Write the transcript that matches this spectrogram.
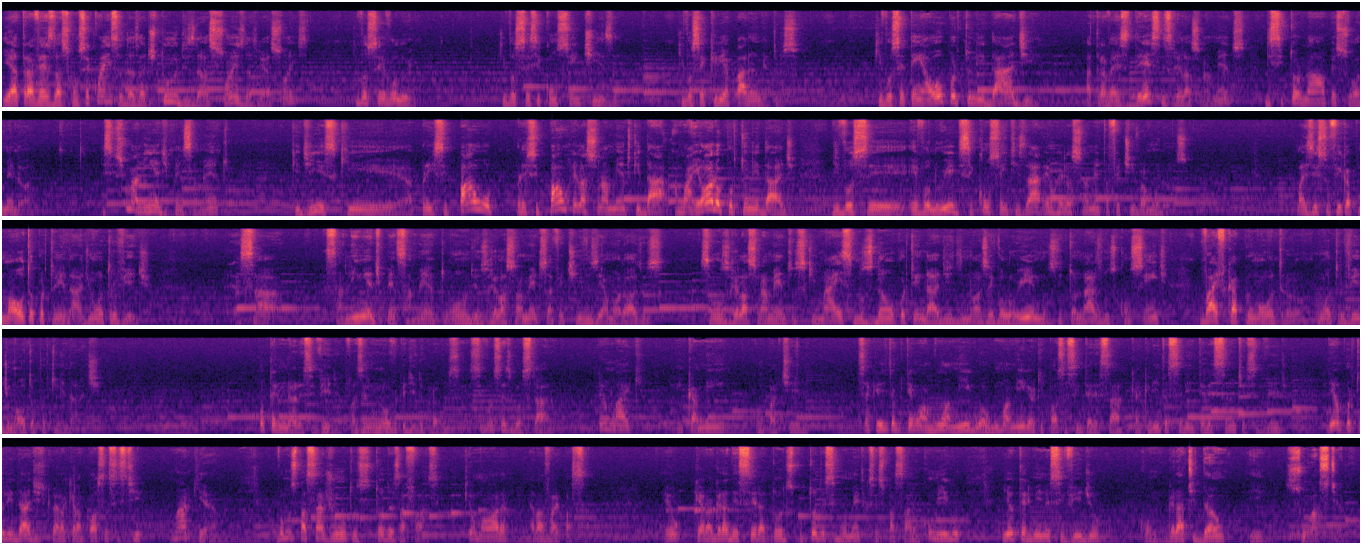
e é através das consequências, das atitudes, das ações, das reações que você evolui, que você se conscientiza, que você cria parâmetros, que você tem a oportunidade, através desses relacionamentos, de se tornar uma pessoa melhor. Existe uma linha de pensamento que diz que a principal, o principal relacionamento que dá a maior oportunidade de você evoluir, de se conscientizar, é um relacionamento afetivo amoroso. Mas isso fica para uma outra oportunidade, um outro vídeo. Essa, essa linha de pensamento onde os relacionamentos afetivos e amorosos são os relacionamentos que mais nos dão oportunidade de nós evoluirmos, de tornarmos conscientes, vai ficar para um outro, um outro vídeo, uma outra oportunidade. Vou terminar esse vídeo fazendo um novo pedido para vocês. Se vocês gostaram, dê um like, encaminhe, compartilhe. Se acredita que tem algum amigo, alguma amiga que possa se interessar, que acredita ser interessante esse vídeo, dê a oportunidade para que ela possa assistir, marque ela. Vamos passar juntos toda essa fase, que uma hora ela vai passar. Eu quero agradecer a todos por todo esse momento que vocês passaram comigo e eu termino esse vídeo com gratidão e suástia.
